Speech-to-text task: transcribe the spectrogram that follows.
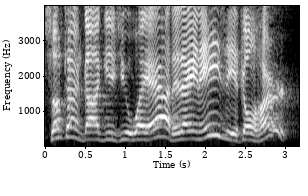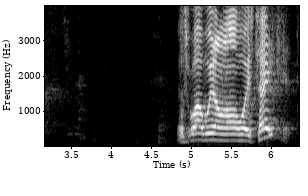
Sometimes God gives you a way out. It ain't easy. It's gonna hurt. That's why we don't always take it.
